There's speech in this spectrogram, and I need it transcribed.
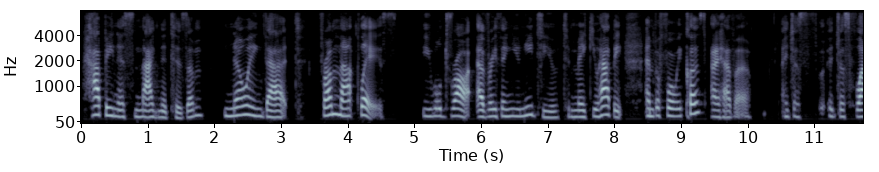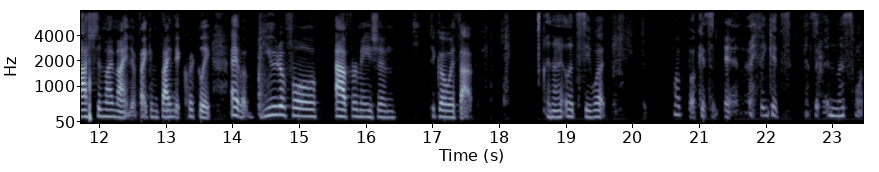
happiness magnetism, knowing that from that place, you will draw everything you need to you to make you happy. And before we close, I have a I just it just flashed in my mind if I can find it quickly. I have a beautiful affirmation to go with that. And I, let's see what what book is it in? I think it's is it in this one?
